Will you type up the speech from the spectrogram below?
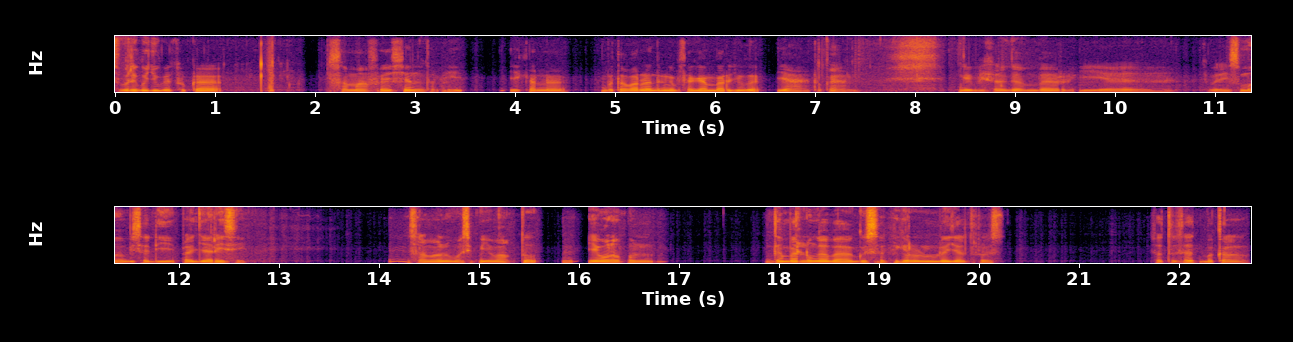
Sebenarnya gue juga suka sama fashion tapi ya karena buta warna dan nggak bisa gambar juga. Ya tuh kan. Nggak bisa gambar iya. Sebenarnya semua bisa dipelajari sih. Selama lu masih punya waktu ya walaupun gambar lu nggak bagus tapi kalau lu belajar terus suatu saat bakal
